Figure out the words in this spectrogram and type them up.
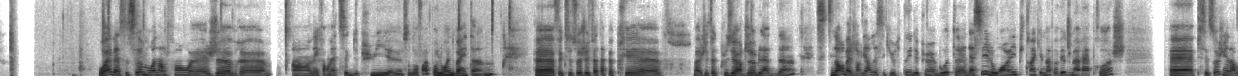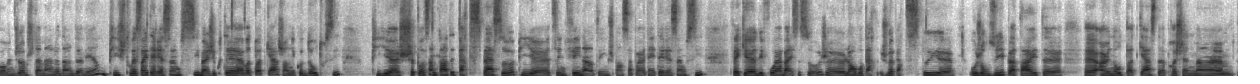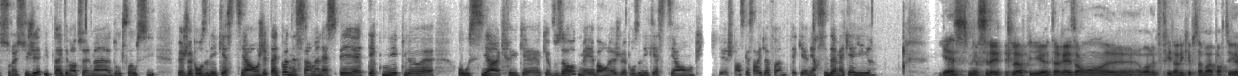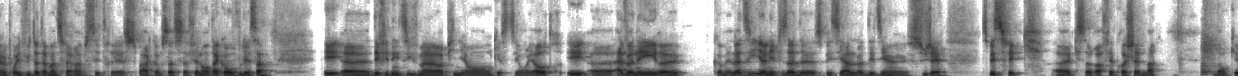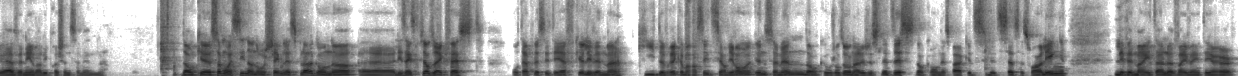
Oui, ben c'est ça. Moi, dans le fond, euh, j'œuvre euh, en informatique depuis, ça doit faire pas loin de 20 ans. fait que c'est ça, j'ai fait à peu près, ben, j'ai fait plusieurs jobs là-dedans. Sinon, ben, je regarde la sécurité depuis un bout d'assez loin, puis tranquillement, pas vite, je me rapproche. puis c'est ça, je viens d'avoir une job justement là, dans le domaine. Puis je trouvais ça intéressant aussi. Ben, j'écoutais votre podcast, j'en écoute d'autres aussi. Puis, euh, je sais pas, ça me tentait de participer à ça. Puis, euh, tu sais, une fille dans le team, je pense que ça peut être intéressant aussi. Fait que des fois, ben c'est ça. Là, on va je vais participer euh, aujourd'hui, peut-être à un autre podcast prochainement sur un sujet, puis peut-être éventuellement d'autres fois aussi. je vais poser des questions. J'ai peut-être pas nécessairement l'aspect technique là, aussi ancré que, que vous autres, mais bon, je vais poser des questions. Puis, je pense que ça va être le fun. Fait que merci de m'accueillir. Yes, merci d'être là. Puis euh, tu as raison, euh, avoir une fille dans l'équipe, ça va apporter un point de vue totalement différent. Puis c'est très super comme ça. Ça fait longtemps qu'on voulait ça. Et euh, définitivement, opinion, questions et autres. Et à venir, comme elle l'a dit, un épisode spécial dédié à un sujet spécifique qui sera fait prochainement. Donc, à venir dans les prochaines semaines. Donc, euh, ce mois-ci, dans nos Shameless Plug, on a euh, les inscriptions du Hackfest, autant pour le CTF que l'événement qui devrait commencer d'ici environ une semaine. Donc, aujourd'hui, on enregistre le 10, donc on espère que d'ici le 17, ce soit en ligne. L'événement étant le 20-21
